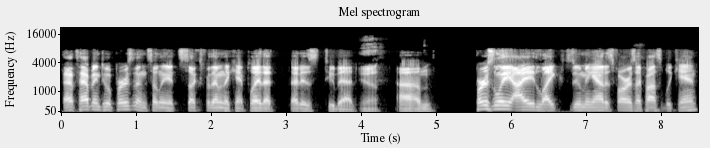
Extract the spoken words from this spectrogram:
that's happening to a person and suddenly it sucks for them and they can't play. That that is too bad. yeah. Um, personally, I like zooming out as far as I possibly can.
